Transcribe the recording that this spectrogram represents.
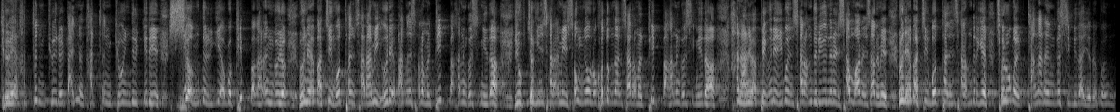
교회 같은 교회를 다니는 같은 교인들끼리 시험 들게 하고 핍박하는 거예요. 은혜 받지 못한 사람이 은혜 받은 사람을 핍박하는 것입니다. 육적인 사람이 성령으로 거듭난 사람을 핍박하는 것입니다. 하나님 앞에 은혜 입은 사람들이 은혜를 사모하는 사람이 은혜 받지 못한 사람들에게 조롱을 당하는 것입니다, 여러분.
